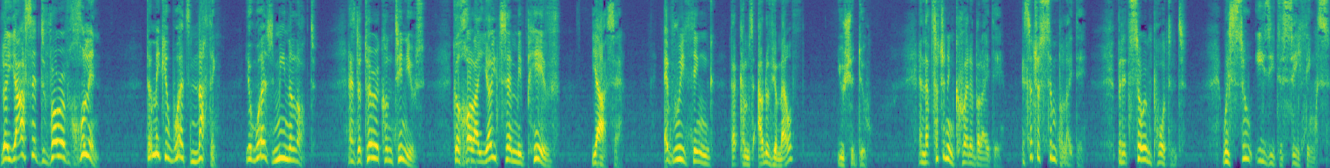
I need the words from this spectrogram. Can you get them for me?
lo yaset dvor of chulin. Don't make your words nothing. Your words mean a lot. As the Torah continues. Everything that comes out of your mouth, you should do. And that's such an incredible idea. It's such a simple idea, but it's so important. We're so easy to say things.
